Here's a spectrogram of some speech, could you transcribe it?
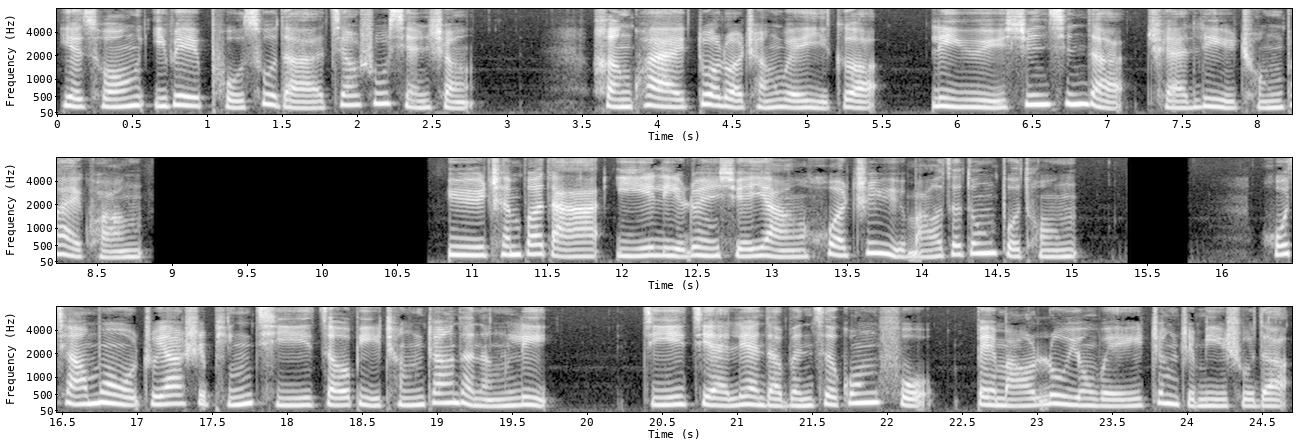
也从一位朴素的教书先生。很快堕落成为一个利欲熏心的权力崇拜狂。与陈伯达以理论学养获知与毛泽东不同，胡乔木主要是凭其走笔成章的能力及简练的文字功夫被毛录用为政治秘书的。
